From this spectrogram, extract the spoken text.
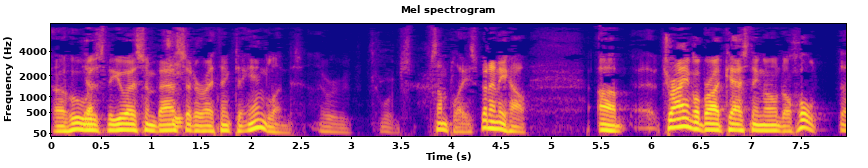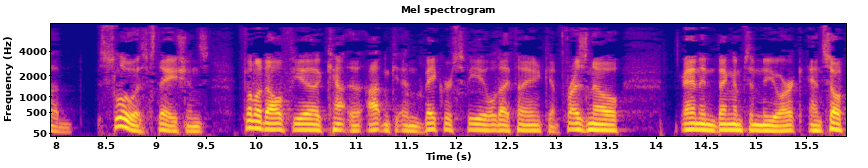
uh, who yep. was the U.S. ambassador, I think, to England or, or someplace. But anyhow, uh, Triangle Broadcasting owned a whole uh, slew of stations: Philadelphia, uh, out in, Bakersfield, I think, and Fresno, and in Binghamton, New York. And so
